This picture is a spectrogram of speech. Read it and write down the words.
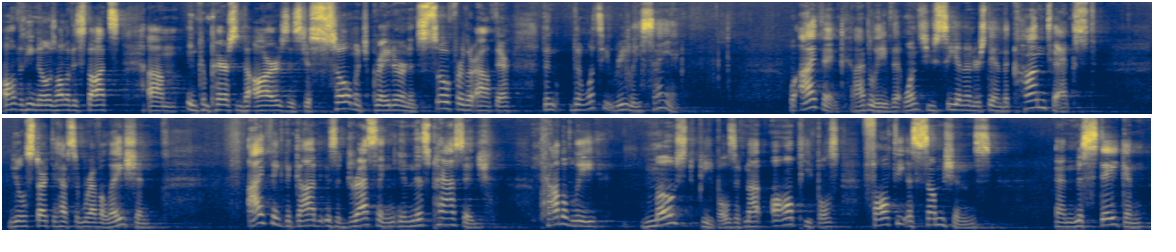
all that he knows, all of his thoughts um, in comparison to ours is just so much greater and it's so further out there, then, then what's he really saying? Well, I think, I believe that once you see and understand the context, you'll start to have some revelation. I think that God is addressing in this passage probably most people's, if not all people's, faulty assumptions and mistaken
